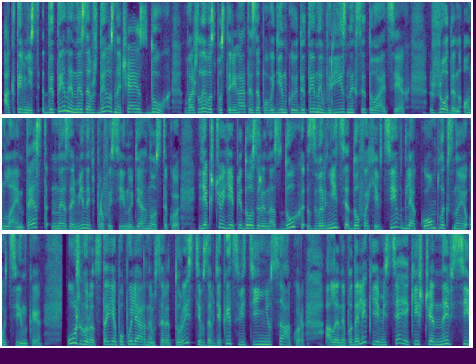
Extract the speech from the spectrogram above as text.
Активність дитини не завжди означає здух. Важливо спостерігати за поведінкою дитини в різних ситуаціях. Жоден онлайн-тест не замінить професійну діагностику. Якщо є підозри на здух, зверніться до фахівців для комплексної оцінки. Ужгород стає популярним серед туристів завдяки цвітінню сакур, але неподалік є місця, які ще не всі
